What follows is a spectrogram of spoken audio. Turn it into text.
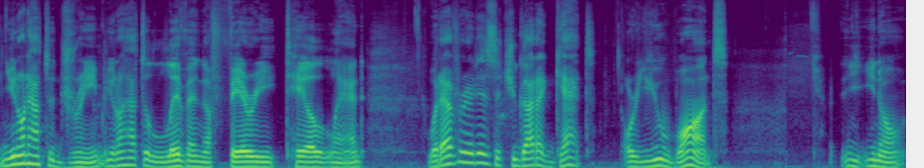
and you don't have to dream, you don't have to live in a fairy tale land. Whatever it is that you gotta get or you want, you know,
